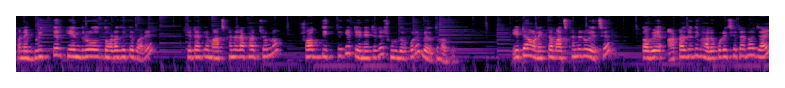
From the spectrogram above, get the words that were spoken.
মানে বৃত্তের কেন্দ্র ধরা যেতে পারে, সেটাকে মাঝখানে রাখার জন্য সব দিক থেকে টেনে টেনে সুন্দর করে বেলতে হবে। এটা অনেকটা মাঝখানে রয়েছে। তবে আটা যদি ভালো করে ছেটানো যায়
